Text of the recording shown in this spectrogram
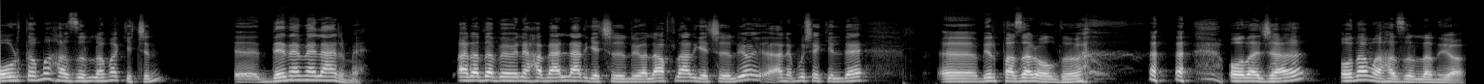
ortamı hazırlamak için e, denemeler mi? Arada böyle haberler geçiriliyor, laflar geçiriliyor. Hani bu şekilde e, bir pazar olduğu olacağı ona mı hazırlanıyor?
